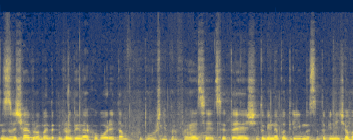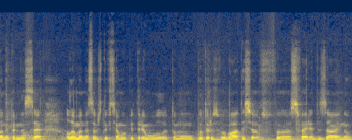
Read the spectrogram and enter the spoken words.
зазвичай в родинах говорять там художня професія, це те, що тобі не потрібно, це тобі нічого не принесе. Але мене завжди в цьому підтримували, тому буду розвиватися в сфері дизайну.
